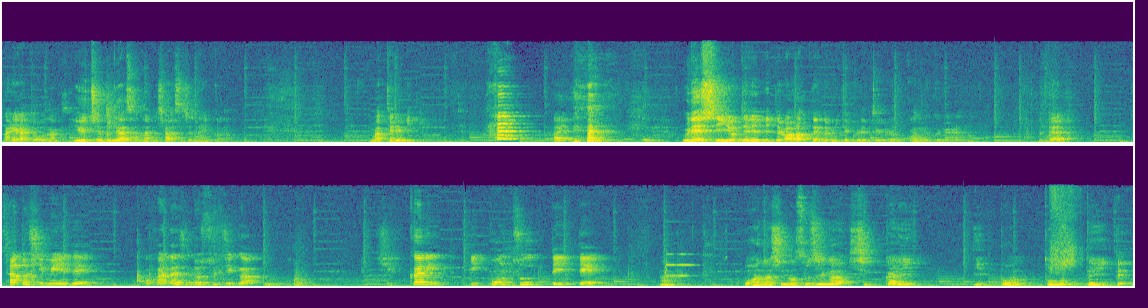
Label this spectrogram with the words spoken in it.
ありがとうございます。YouTube ではそんなに幸せじゃないんかな。まあテレビ。はい。嬉しいよテレビで笑ってんの見てくれて喜んでくれるの。で？サトシ名でお話の筋がしっかり一本通っていて。お話の筋がしっかり一本通っていて。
